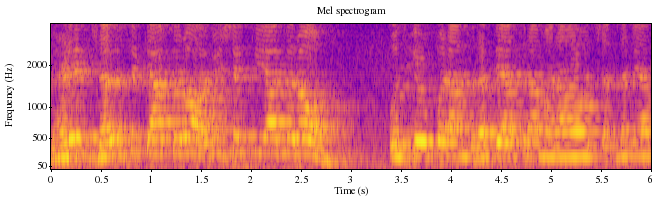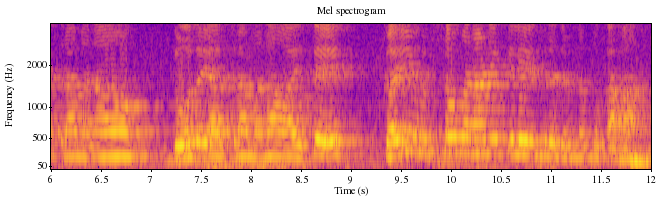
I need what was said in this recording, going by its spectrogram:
घड़े जल से क्या करो, अभिषेक किया करो। उसके ऊपर रथ यात्रा मनाओ, चंदन यात्रा मनाओ दोल यात्रा मनाओ ऐसे कई उत्सव मनाने के लिए इंद्रद्युम्न को कहा।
